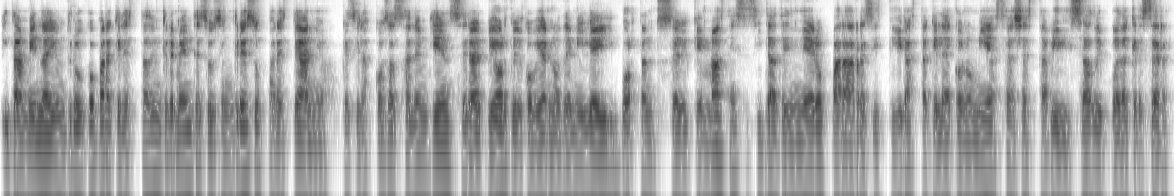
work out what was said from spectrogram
Y también hay un truco para que el Estado incremente sus ingresos para este año, que si las cosas salen bien será el peor del gobierno de Milley y por tanto es el que más necesita de dinero para resistir hasta que la economía se haya estabilizado y pueda crecer.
